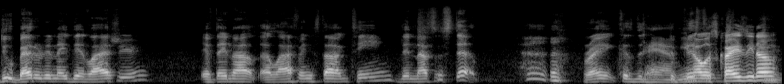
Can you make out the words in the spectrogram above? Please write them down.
do better than they did last year, if they're not a laughing stock team, then that's a step, right? Because the Damn, the you know what's crazy though? Mm.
